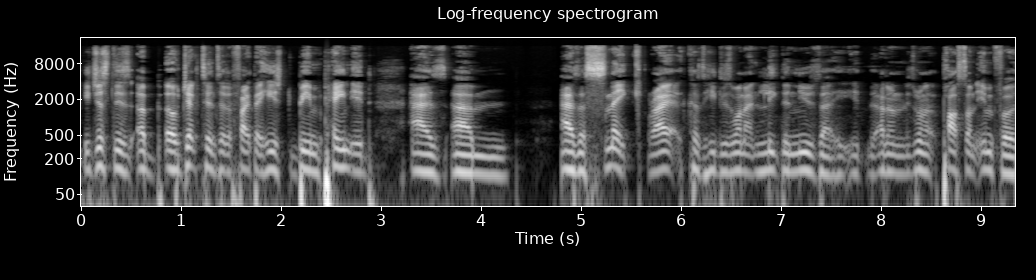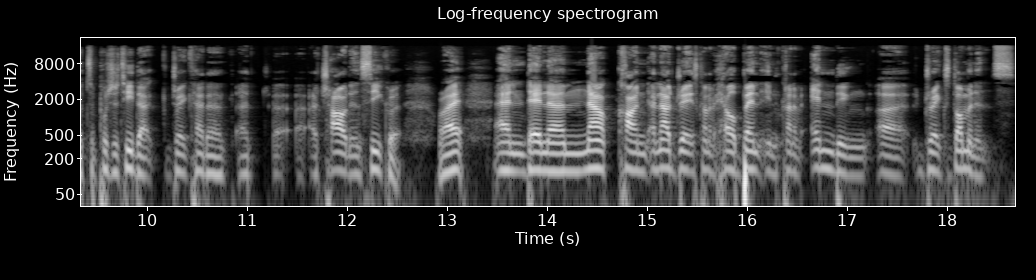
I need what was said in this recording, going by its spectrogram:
he just is ob- objecting to the fact that he's being painted as um as a snake, right? Because he just want to leak the news that he, I don't know, just want to pass on info to Pusha T that Drake had a, a, a child in secret, right? And then um, now Kanye, and now Drake's kind of hell bent in kind of ending uh, Drake's dominance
